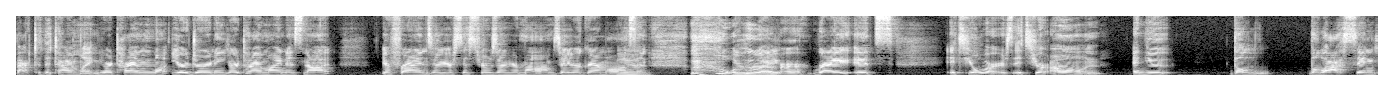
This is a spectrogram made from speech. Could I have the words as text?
back to the timeline your time your journey your timeline is not your friends or your sisters or your moms or your grandmas Yeah. and whoever right. it's it's yours. It's your own. And you the the last thing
